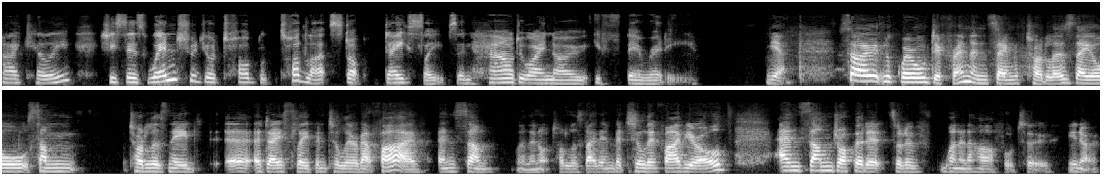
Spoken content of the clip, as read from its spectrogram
Hi, Kelly. She says, When should your toddler stop day sleeps and how do I know if they're ready? Yeah. So, look, we're all different, and same with toddlers. They all, some toddlers need a, day sleep until they're about five, and some well, they're not toddlers by then, but till they're five year olds. And some drop it at sort of one and a half or two, you know.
